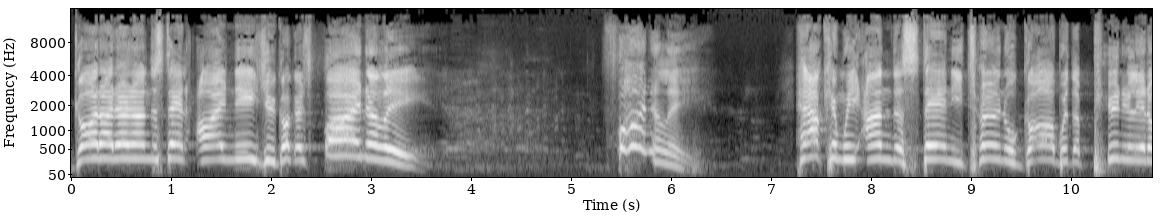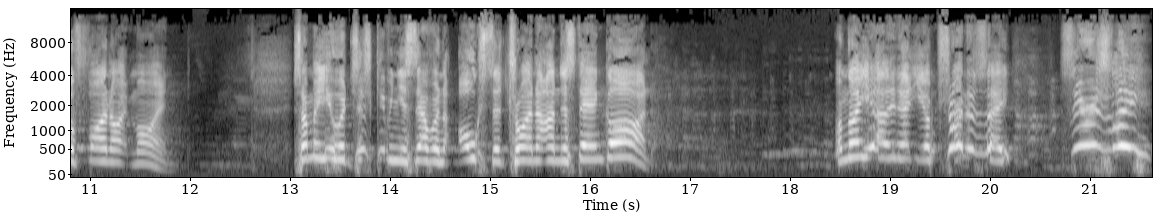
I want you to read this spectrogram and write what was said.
God, I don't understand. I need you. God goes, finally. Finally. How can we understand eternal God with a puny little finite mind? Some of you are just giving yourself an ulcer trying to understand God. I'm not yelling at you. I'm trying to say, seriously?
